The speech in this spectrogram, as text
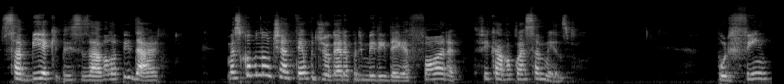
Sabia que precisava lapidar, mas como não tinha tempo de jogar a primeira ideia fora, ficava com essa mesma. Por fim,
